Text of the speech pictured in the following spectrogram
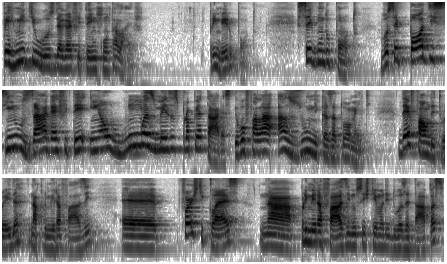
permite o uso de HFT em conta live. Primeiro ponto. Segundo ponto, você pode sim usar HFT em algumas mesas proprietárias. Eu vou falar as únicas atualmente. The Found Trader, na primeira fase. É, First Class, na primeira fase, no sistema de duas etapas.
